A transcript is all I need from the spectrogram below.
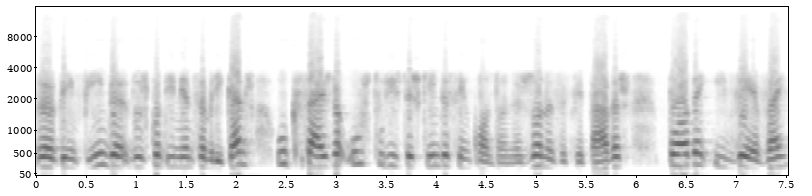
de, de, enfim, de, dos continentes americanos, o que seja, os turistas que ainda se encontram nas zonas afetadas podem e devem,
